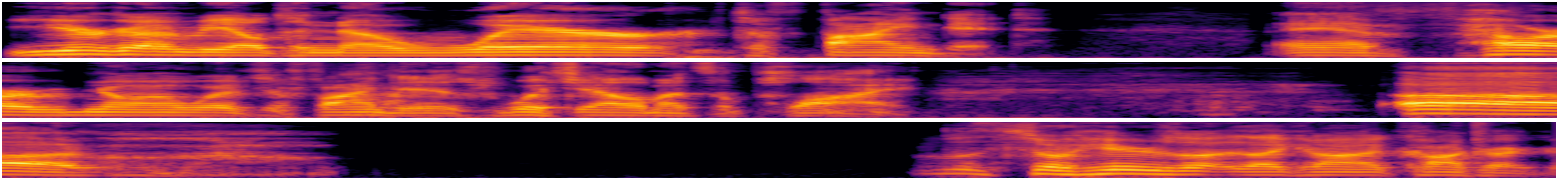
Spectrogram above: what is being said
you're going to be able to know where to find it, and however knowing where to find it is which elements apply. Uh, so here's uh, like on a contract.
